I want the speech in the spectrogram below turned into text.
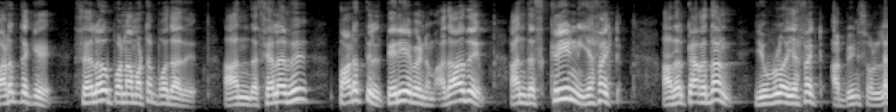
படத்துக்கு செலவு பண்ணால் மட்டும் போதாது. அந்த செலவு படத்தில் தெரிய வேண்டும். அதாவது அந்த ஸ்க்ரீன் எஃபெக்ட் அதற்காக தான் இவ்வளோ எஃபெக்ட் அப்படின்னு சொல்ல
